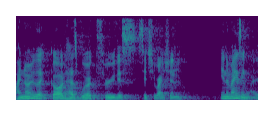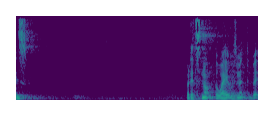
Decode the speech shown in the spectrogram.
I know that God has worked through this situation in amazing ways, but it's not the way it was meant to be.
